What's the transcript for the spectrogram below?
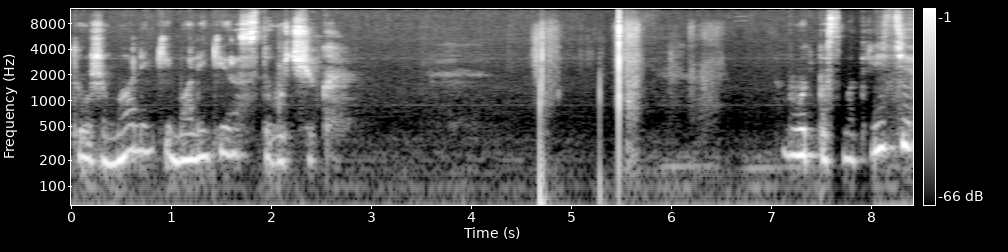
Тоже маленький-маленький росточек. Вот посмотрите,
